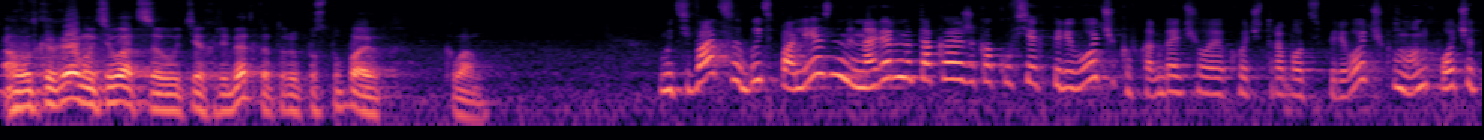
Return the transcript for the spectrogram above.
А вот какая мотивация у тех ребят, которые поступают к вам? Мотивация быть полезными, наверное, такая же, как у всех переводчиков. Когда человек хочет работать переводчиком, он хочет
